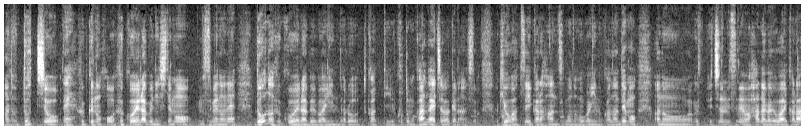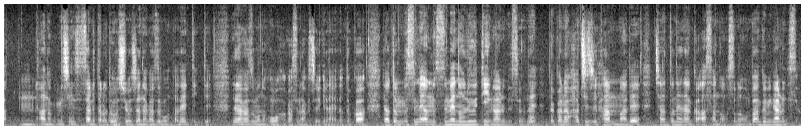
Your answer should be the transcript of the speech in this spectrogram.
あの、どっちをね、服の方、服を選ぶにしても、娘のね、どの服を選べばいいんだろうとかっていうことも考えちゃうわけなんですよ。今日は暑いから半ズボンの方がいいのかな。でも、あのうちの娘は肌肌が弱いから、うん、あの、虫に刺されたらどうしよう、じゃあ長ズボンだねって言って、で、長ズボンの方を履かせなくちゃいけないだとか、で、あと娘は娘のルーティンがあるんですよね。だから8時半まで、ちゃんとね、なんか朝のその番組があるんですよ。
